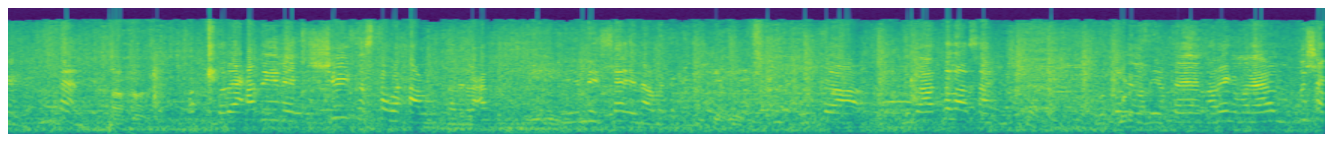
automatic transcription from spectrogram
intaan marka badeecadiina shay kasta waxaa lagu daray lacag inay saa-idaa laga marka dhibaatadaasaa jirto wadadii oo dhiiqa aniga magaalada muqdisho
